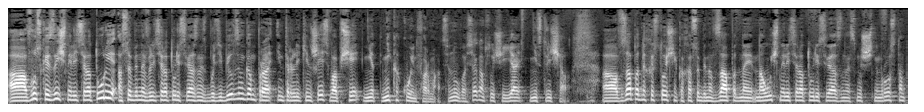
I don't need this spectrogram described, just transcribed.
А в русскоязычной литературе, особенно в литературе, связанной с бодибилдингом, про интерлейкин-6 вообще нет никакой информации. Ну, во всяком случае, я не встречал. А в западных источниках, особенно в западной научной литературе, связанной с мышечным ростом,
